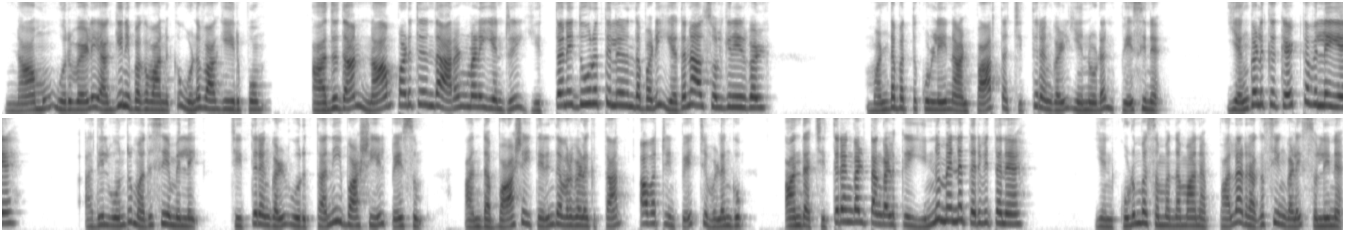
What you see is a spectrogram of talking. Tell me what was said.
நாமும் ஒருவேளை அக்னி பகவானுக்கு உணவாகியிருப்போம். அதுதான் நாம் படுத்திருந்த அரண்மனை என்று இத்தனை தூரத்தில் இருந்தபடி எதனால் சொல்கிறீர்கள்? மண்டபத்துக்குள்ளே நான் பார்த்த சித்திரங்கள் என்னுடன் பேசின. எங்களுக்கு கேட்கவில்லையே. அதில் ஒன்றும் அதிசயமில்லை. சித்திரங்கள் ஒரு தனி பாஷையில் பேசும். அந்த பாஷை தெரிந்தவர்களுக்குத்தான் அவற்றின் பேச்சு விளங்கும். அந்த சித்திரங்கள் தங்களுக்கு இன்னும் என்ன தெரிவித்தன? என் குடும்ப சம்பந்தமான பல ரகசியங்களை சொல்லின.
